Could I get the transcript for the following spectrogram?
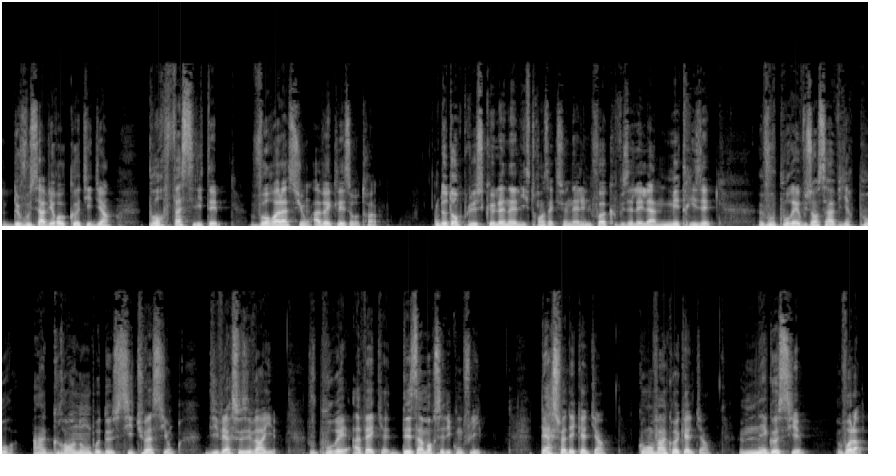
de vous servir au quotidien pour faciliter vos relations avec les autres. D'autant plus que l'analyse transactionnelle, une fois que vous allez la maîtriser, vous pourrez vous en servir pour un grand nombre de situations diverses et variées. Vous pourrez avec désamorcer des conflits, persuader quelqu'un, convaincre quelqu'un, négocier. Voilà,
